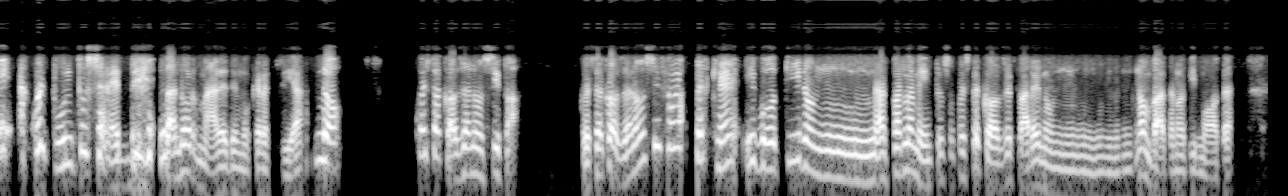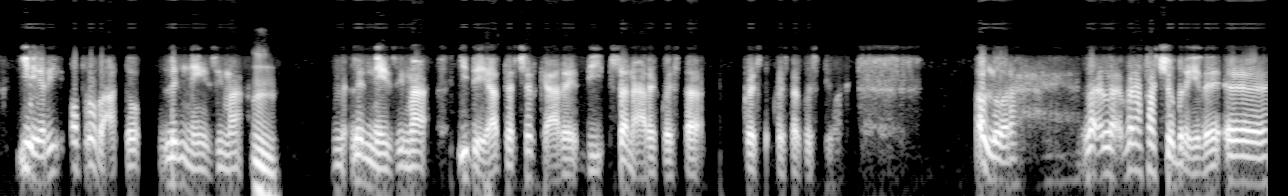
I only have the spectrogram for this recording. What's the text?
e a quel punto sarebbe la normale democrazia. No, questa cosa non si fa. Questa cosa non si fa perché i voti non, al Parlamento su queste cose pare non, non vadano di moda. Ieri ho provato l'ennesima mm l'ennesima idea per cercare di sanare questa, questa, questa questione. Allora, la, la, ve la faccio breve. Eh,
